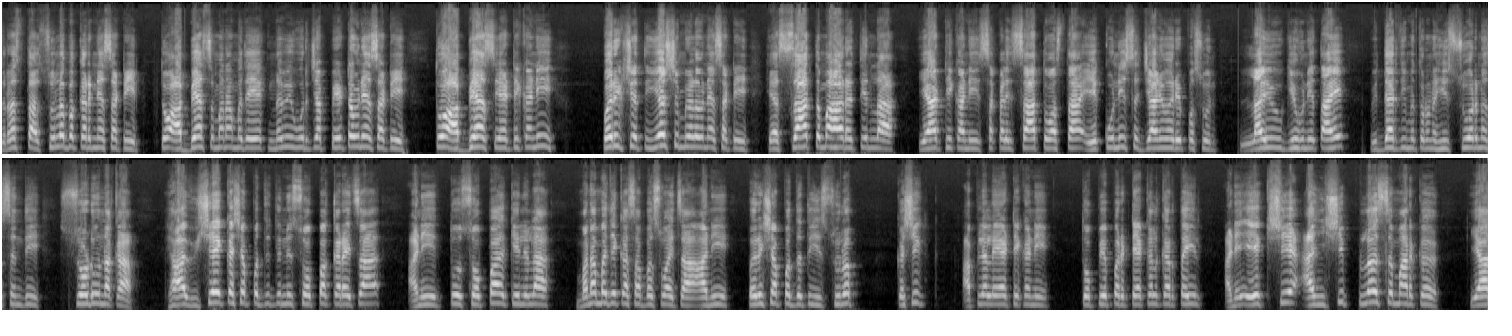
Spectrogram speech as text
रस्ता सुलभ करण्यासाठी तो अभ्यास मनामध्ये एक नवी ऊर्जा पेटवण्यासाठी तो अभ्यास या ठिकाणी परीक्षेत यश मिळवण्यासाठी या सात महारथींना या ठिकाणी सकाळी सात वाजता एकोणीस जानेवारी पासून लाईव्ह घेऊन येत आहे. विद्यार्थी मित्रांनो ही सुवर्ण संधी सोडू नका. हा विषय कशा पद्धतीने सोपा करायचा आणि तो सोपा केलेला मनामध्ये कसा बसवायचा आणि परीक्षा पद्धती ही सुलभ कशी आपल्याला या ठिकाणी तो पेपर टॅकल करता येईल आणि एकशे ऐंशी प्लस मार्क या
